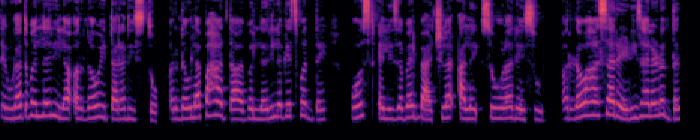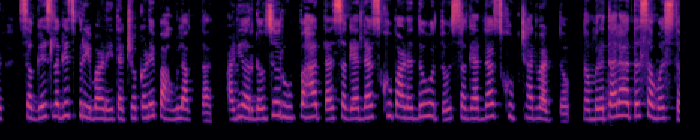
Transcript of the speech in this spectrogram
तेवढ्यात वल्लरीला अर्णव येताना दिसतो. अर्णवला पाहता वल्लरी लगेच म्हणते पोस्ट एलिझाबेथ बॅचलर आले सोहळा नेसून. अर्णव हा असा रेडी झाल्यानंतर सगळेच लगेच प्रेमाने त्याच्याकडे पाहू लागतात. आणि अर्णवचं रूप पाहता सगळ्यांनाच खूप आनंद होतो सगळ्यांनाच खूप छान वाटतं. नम्रताला आता समजतं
